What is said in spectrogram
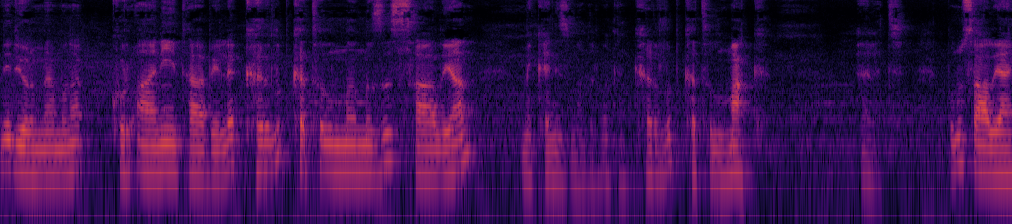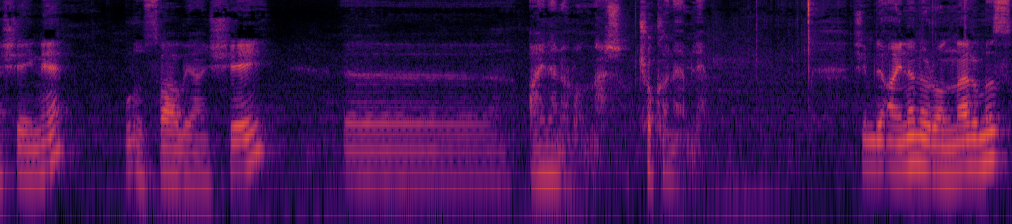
ne diyorum ben buna? Kur'ani tabirle kırılıp katılmamızı sağlayan mekanizmadır. Bakın kırılıp katılmak. Evet. Bunu sağlayan şey ne? Bunu sağlayan şey eee ayna nöronlar. Çok önemli. Şimdi ayna nöronlarımız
